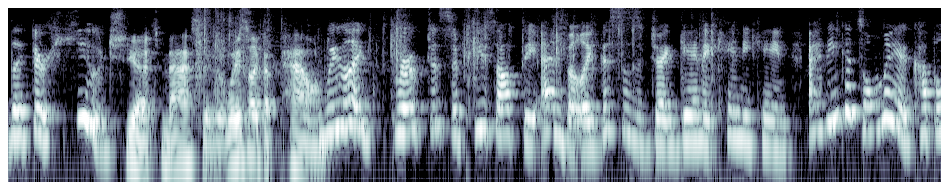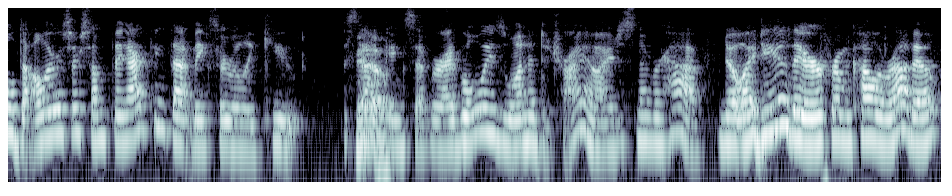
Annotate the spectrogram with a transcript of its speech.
like they're huge. Yeah, it's massive. It weighs like a pound. We like broke just a piece off the end, but like this is a gigantic candy cane. I think it's only a couple dollars or something. I think that makes a really cute stocking stuffer. I've always wanted to try them. I just never have. No idea they're from Colorado.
